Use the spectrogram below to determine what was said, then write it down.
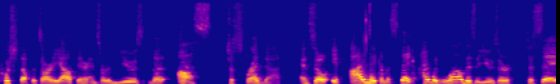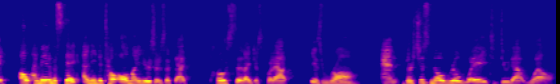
push stuff that's already out there and sort of use the us to spread that. And so if i make a mistake i would love as a user to say oh i made a mistake. I need to tell all my users that that post that i just put out is wrong. And there's just no real way to do that well.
